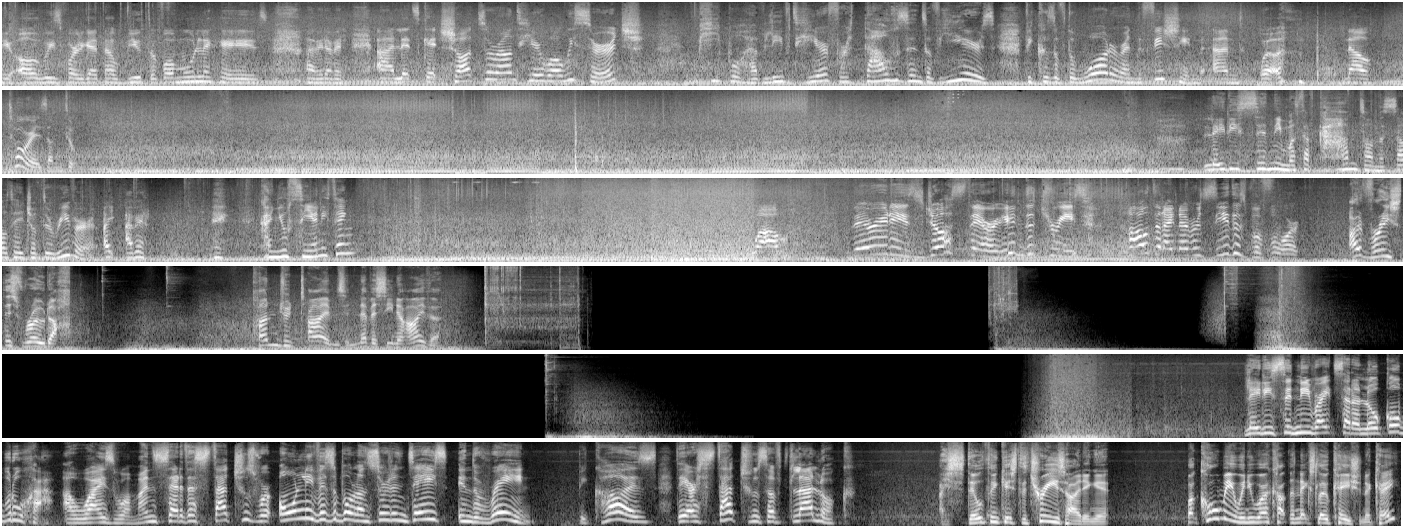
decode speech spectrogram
I always forget how beautiful Mulegé is. A ver, a ver. Uh, let's get shots around here while we search. People have lived here for thousands of years because of the water and the fishing and, well, now tourism too. Lady Sydney must have camped on the south edge of the river. I, a ver. Can you see anything? Wow, there it is, just there in the trees. How did I never see this before? I've raced this road a hundred times and never seen it either. Lady Sydney writes that a local bruja, a wise woman, said the statues were only visible on certain days in the rain because they are statues of Tlaloc. I still think it's the trees hiding it. But call me when you work out the next location, okay?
